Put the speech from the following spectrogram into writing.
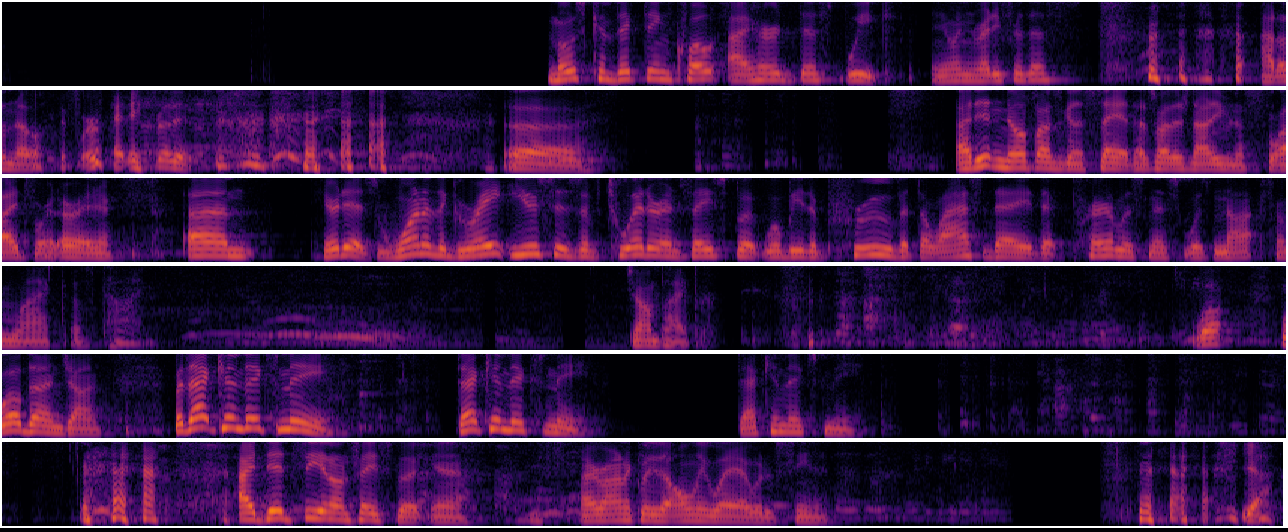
Most convicting quote I heard this week. Anyone ready for this? I don't know if we're ready for this. uh, I didn't know if I was going to say it. That's why there's not even a slide for it. All right. Um, here it is. One of the great uses of Twitter and Facebook will be to prove at the last day that prayerlessness was not from lack of time. John Piper. well, well done, John. But that convicts me. That convicts me. That convicts me. I did see it on Facebook, yeah. It's ironically the only way I would have seen it. yeah.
